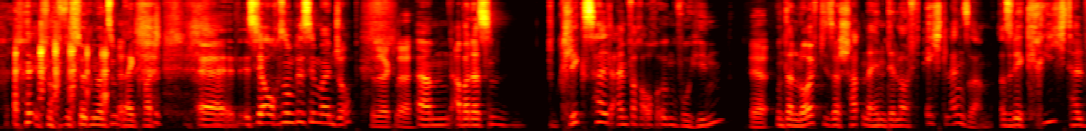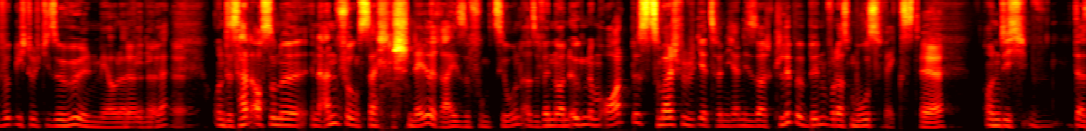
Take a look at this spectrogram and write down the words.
ich hoffe, es hört niemand zu. Nein, Quatsch. Äh, ist ja auch so ein bisschen mein Job. ja, klar. Ähm, aber das, du klickst halt einfach auch irgendwo hin Ja. und dann läuft dieser Schatten dahin, der läuft echt langsam. Also der kriecht halt wirklich durch diese Höhlen mehr oder weniger. Und es hat auch so eine, in Anführungszeichen, Schnellreisefunktion. Also wenn du an irgendeinem Ort bist, zum Beispiel jetzt, wenn ich an dieser Klippe bin, wo das Moos wächst. Und ich, da,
